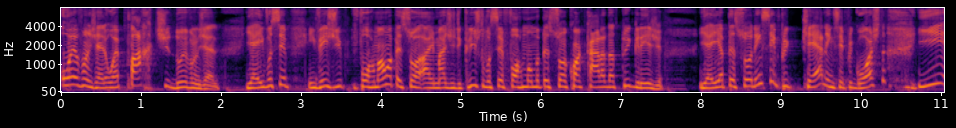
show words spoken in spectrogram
o evangelho, ou é parte do evangelho. E aí você, em vez de formar uma pessoa à imagem de Cristo, você forma uma pessoa com a cara da tua igreja. E aí a pessoa nem sempre quer, nem sempre gosta, e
